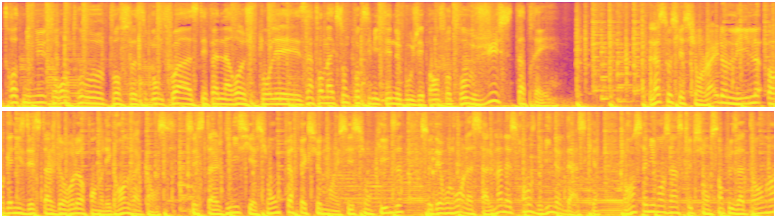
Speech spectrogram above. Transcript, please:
30 minutes, on retrouve pour ce seconde fois Stéphane Laroche pour les informations de proximité. Ne bougez pas, on se retrouve juste après. L'association Ride on Lille organise des stages de roller pendant les grandes vacances. Ces stages d'initiation, perfectionnement et session kids se dérouleront à la salle Manès France de Villeneuve d'Ascq. Renseignements et inscriptions sans plus attendre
